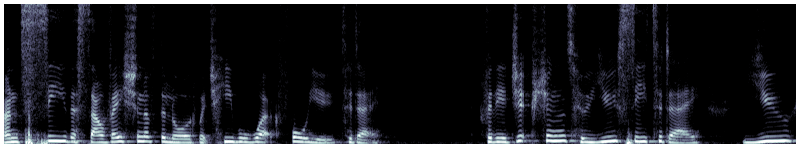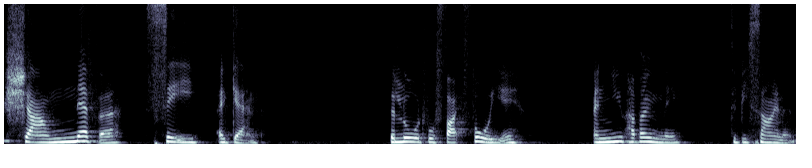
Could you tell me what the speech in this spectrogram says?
and see the salvation of the Lord, which he will work for you today. For the Egyptians who you see today, you shall never see again. The Lord will fight for you and you have only to be silent.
